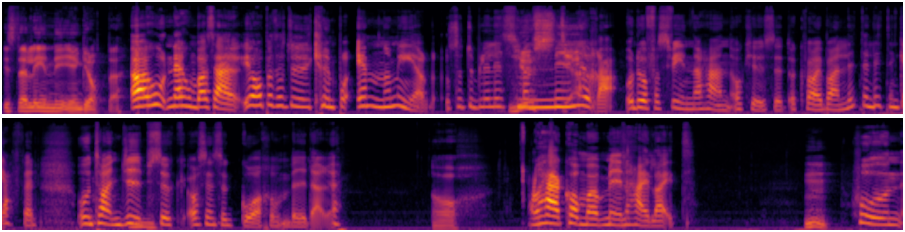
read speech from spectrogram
istället in i en grotta. Ja, hon, nej, hon bara så här, jag hoppas att du krymper ännu mer, så att du blir lite som Just en ja. myra. Och då försvinner han och huset och kvar är bara en liten, liten gaffel. Och hon tar en djup Mm. suck och sen så går hon vidare. Ja. Och här kommer min highlight. Mm. Hon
